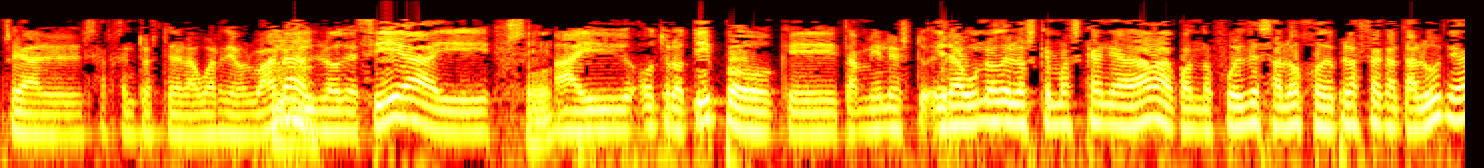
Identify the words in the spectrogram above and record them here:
O sea, el sargento este de la Guardia Urbana lo decía, y hay otro tipo que también era uno de los que más caña daba cuando fue el desalojo de Plaza Cataluña.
